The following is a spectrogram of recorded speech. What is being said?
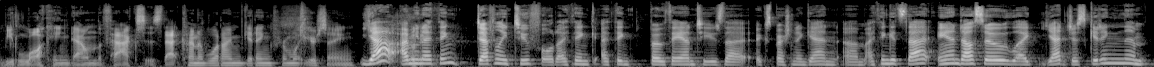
be locking down the facts. Is that kind of what I'm getting from what you're saying? Yeah, I mean, I think definitely twofold. I think I think both and to use that expression again. Um, I think it's that, and also like yeah, just getting them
